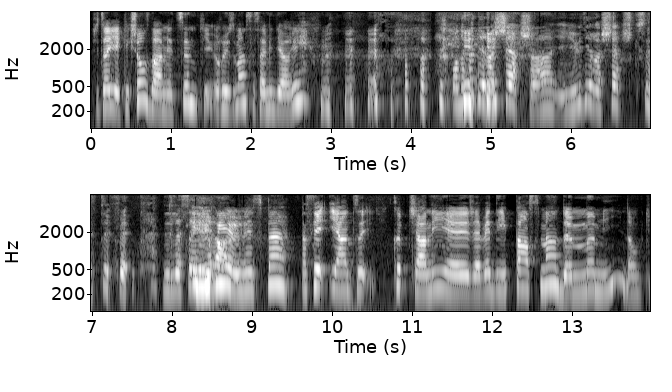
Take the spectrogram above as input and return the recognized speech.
Je veux dire, il y a quelque chose dans la médecine qui, heureusement, ça s'est amélioré. On a fait des recherches, hein. Il y a eu des recherches qui s'étaient faites. Des Et et oui, heureusement. Parce que, il y en écoute, j'en ai, euh, j'avais des pansements de momie, donc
